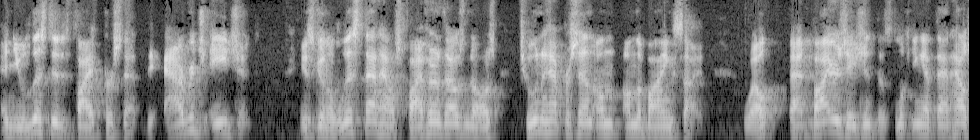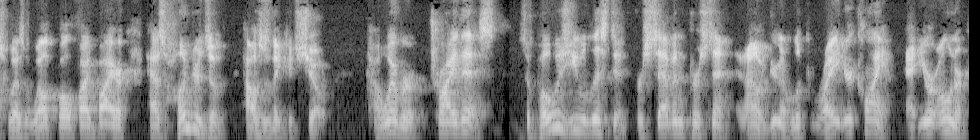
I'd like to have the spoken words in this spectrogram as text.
And you listed at 5%. The average agent is going to list that house $500,000, 2.5% on, on the buying side. Well, that buyer's agent that's looking at that house who has a well qualified buyer has hundreds of houses they could show. However, try this. Suppose you listed for 7%, and now you're going to look right at your client, at your owner,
